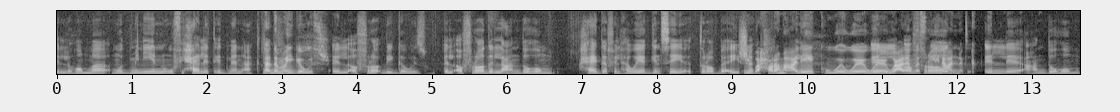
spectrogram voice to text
اللي هم مدمنين وفي حالة إدمان أكتر. لا ده ما يتجوزش. الافراد بيتجوزوا. الأفراد اللي عندهم حاجة في الهوية الجنسية اضطراب بأي شكل. يبقى حرام عليك و و و وعلى المسؤولين الأفراد عنك. اللي عندهم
